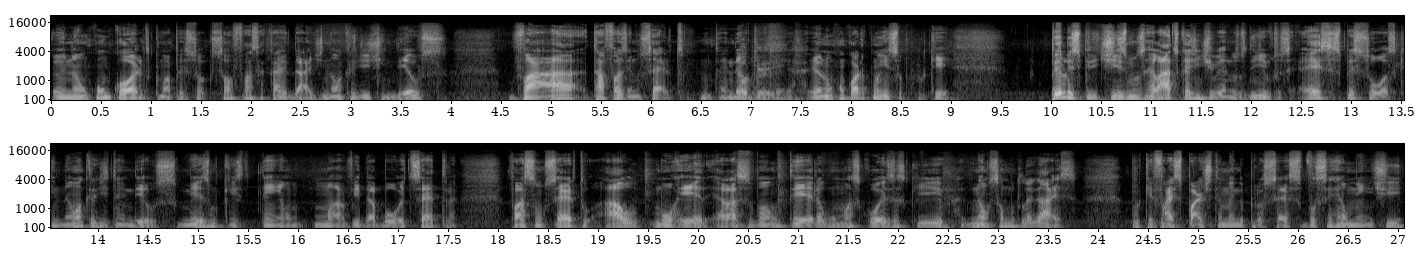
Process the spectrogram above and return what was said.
eu não concordo que uma pessoa que só faça caridade e não acredite em Deus vá estar fazendo certo, entendeu? Ok. Eu não concordo com isso, porque pelo Espiritismo, os relatos que a gente vê nos livros, essas pessoas que não acreditam em Deus, mesmo que tenham uma vida boa, etc., façam certo, ao morrer, elas vão ter algumas coisas que não são muito legais. Porque faz parte também do processo você realmente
